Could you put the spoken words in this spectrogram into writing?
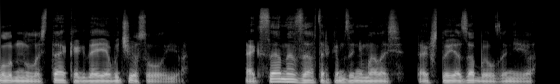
улыбнулась та, когда я вычесывал ее. Оксана завтраком занималась, так что я забыл за нее.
